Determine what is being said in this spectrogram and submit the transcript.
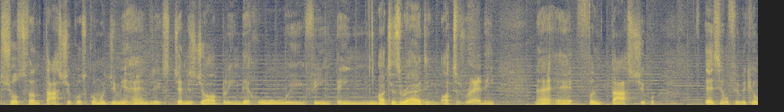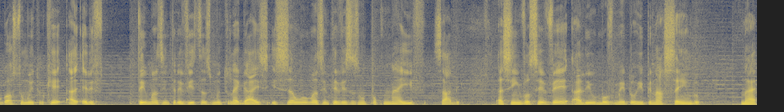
shows fantásticos como Jimi Hendrix, Janis Joplin, The Who, enfim, tem Otis Redding. Otis Redding, né? É fantástico. Esse é um filme que eu gosto muito porque ah, ele tem umas entrevistas muito legais e são umas entrevistas um pouco naif, sabe? Assim, você vê ali o movimento hippie nascendo, né?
